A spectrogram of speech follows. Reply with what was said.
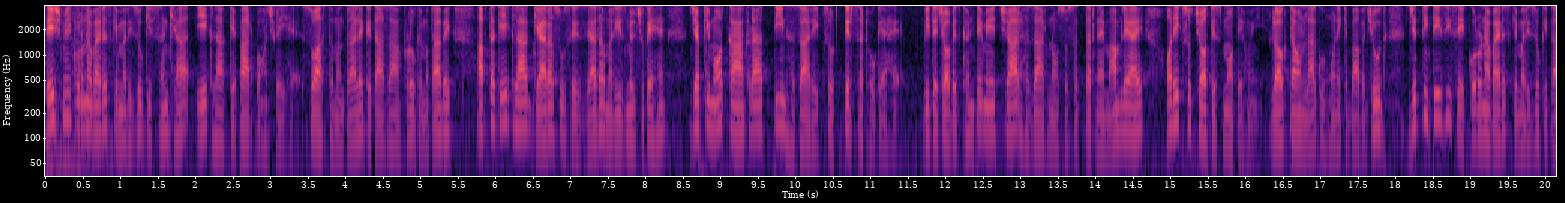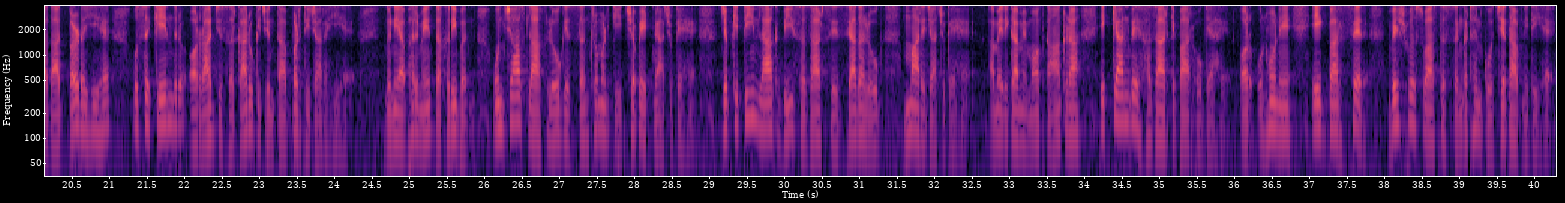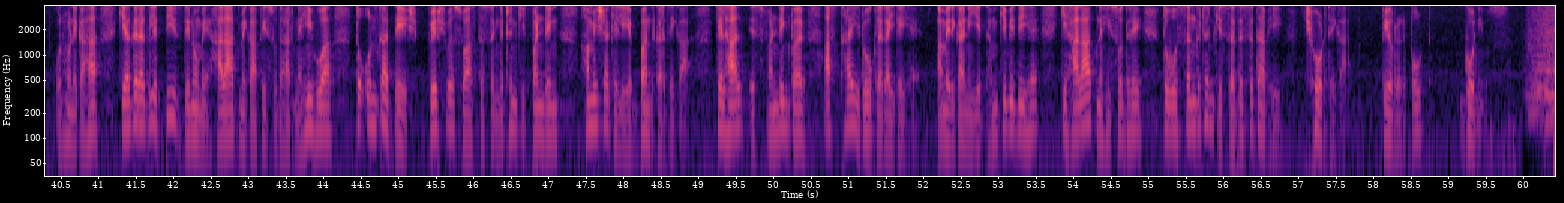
देश में corona virus के मरीजों की संख्या एक लाख के पार पहुँच गई है। स्वास्थ्य मंत्रालय के ताज़ा आंकड़ों के मुताबिक अब तक एक लाख ग्यारह सौ से ज़्यादा मरीज़ मिल चुके हैं, जबकि मौत का आंकड़ा तीन हज़ार एक सौ तिरसठ हो गया है। बीते 24 घंटे में 4,970 नए मामले आए और 134 मौतें हुईं। लॉकडाउन लागू होने के बावजूद जितनी तेज़ी से कोरोना वायरस के मरीजों की तादाद बढ़ रही है उससे केंद्र और राज्य सरकारों की चिंता बढ़ती जा रही है। दुनिया भर में तकरीबन उनचास लाख लोग इस संक्रमण की चपेट में आ चुके हैं जबकि तीन लाख बीस हज़ार से ज़्यादा लोग मारे जा चुके हैं। अमेरिका में मौत का आंकड़ा इक्यानवे हज़ार के पार हो गया है और उन्होंने एक बार फिर विश्व स्वास्थ्य संगठन को चेतावनी दी है। उन्होंने कहा कि अगर अगले तीस दिनों में हालात में काफ़ी सुधार नहीं हुआ तो उनका देश विश्व स्वास्थ्य संगठन की फंडिंग हमेशा के लिए बंद कर देगा। फ़िलहाल इस फंडिंग पर अस्थायी रोक लगाई गई है। अमेरिका ने यह धमकी भी दी है कि हालात नहीं सुधरे तो वो संगठन की सदस्यता भी छोड़ देगा। Bureau report, go news.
